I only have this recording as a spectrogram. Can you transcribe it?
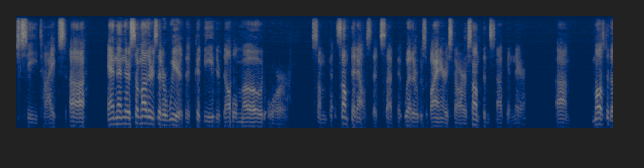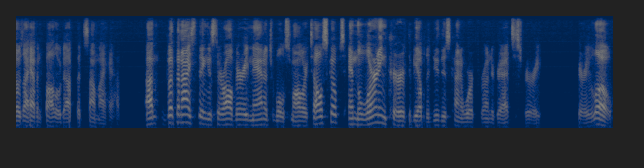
C types. Uh, and then there's some others that are weird that could be either double mode or some something else that's whether it was a binary star or something stuck in there. Um, most of those I haven't followed up, but some I have. Um, but the nice thing is they're all very manageable, smaller telescopes, and the learning curve to be able to do this kind of work for undergrads is very, very low.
